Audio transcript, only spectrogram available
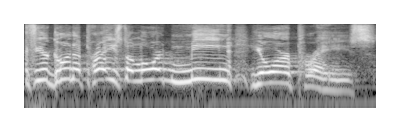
If you're going to praise the Lord, mean your praise.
